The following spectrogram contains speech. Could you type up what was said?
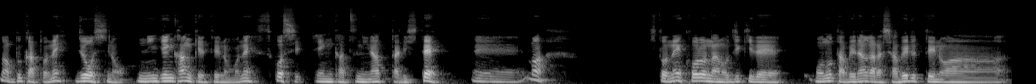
まあ、部下とね、上司の人間関係っていうのもね、少し円滑になったりして、えー、まあ、ちょっとね、コロナの時期で物食べながら喋るっていうのは、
